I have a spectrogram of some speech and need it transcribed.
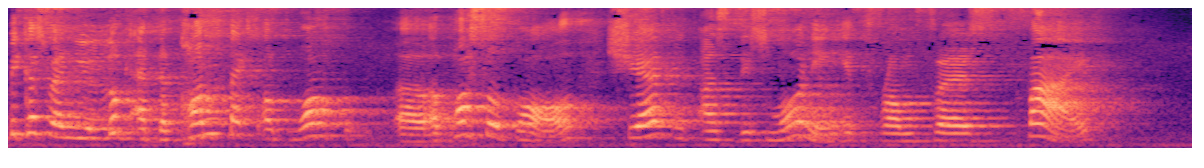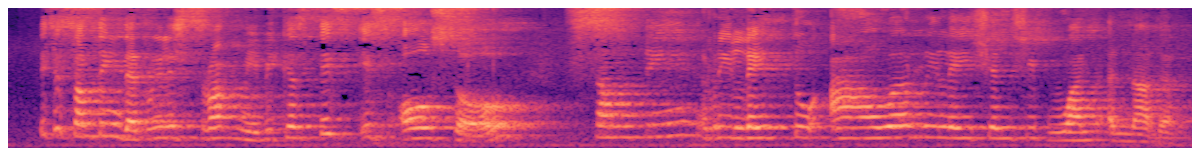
because when you look at the context of what uh, Apostle Paul shared with us this morning, it's from verse 5. This is something that really struck me because this is also something related to our relationship one another.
